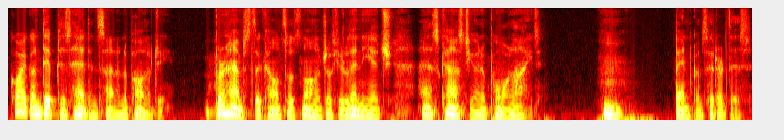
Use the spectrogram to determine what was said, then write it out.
Qui Gon dipped his head in silent apology. Perhaps the Council's knowledge of your lineage has cast you in a poor light. Hmm. Ben considered this.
